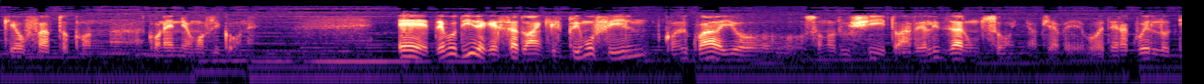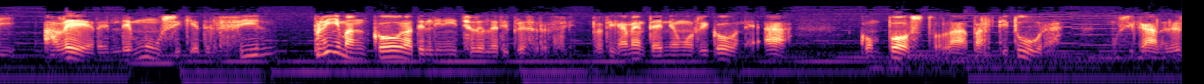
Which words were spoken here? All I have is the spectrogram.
che ho fatto con, con Ennio Morricone. E devo dire che è stato anche il primo film con il quale io sono riuscito a realizzare un sogno che avevo ed era quello di avere le musiche del film prima ancora dell'inizio delle riprese del film praticamente Ennio Morricone ha composto la partitura musicale del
